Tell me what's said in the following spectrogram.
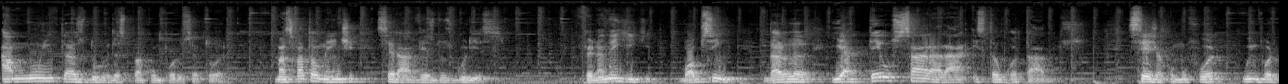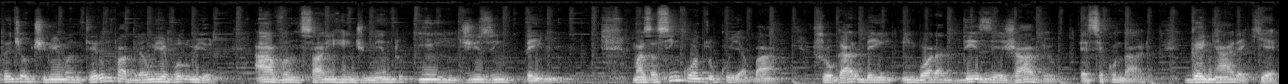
há muitas dúvidas para compor o setor. Mas fatalmente será a vez dos guris. Fernando Henrique, Bob Sim, Darlan e até o Sarará estão cotados. Seja como for, o importante é o time manter um padrão e evoluir, avançar em rendimento e em desempenho. Mas assim contra o Cuiabá, jogar bem, embora desejável, é secundário. Ganhar é que é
